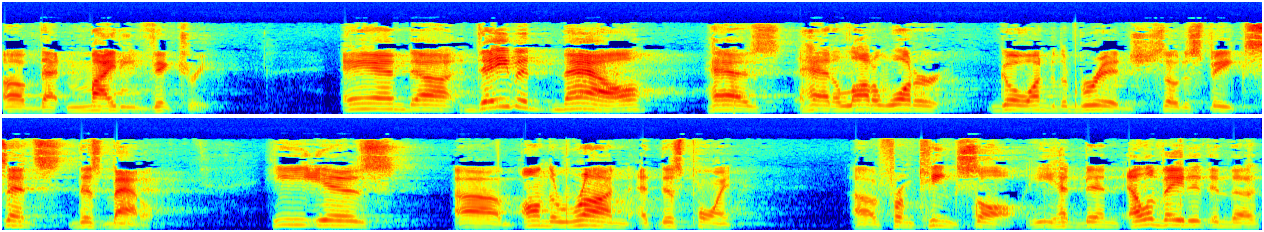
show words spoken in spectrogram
of that mighty victory. And uh, David now has had a lot of water go under the bridge, so to speak, since this battle. He is uh, on the run at this point uh, from King Saul. He had been elevated in the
